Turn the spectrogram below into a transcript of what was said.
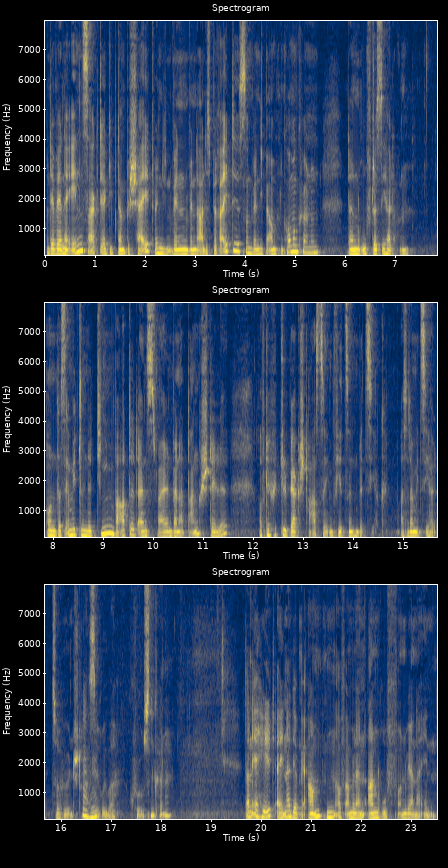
Und der Werner N. sagt, er gibt dann Bescheid, wenn, die, wenn, wenn da alles bereit ist und wenn die Beamten kommen können, dann ruft er sie halt an. Und das ermittelnde Team wartet einstweilen bei einer Tankstelle auf der Hüttelbergstraße im 14. Bezirk. Also damit sie halt zur Höhenstraße rüber cruisen können. Dann erhält einer der Beamten auf einmal einen Anruf von Werner N.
